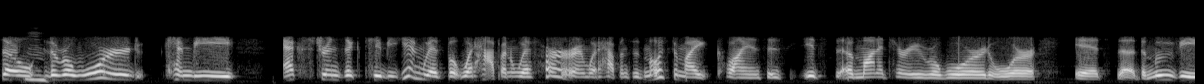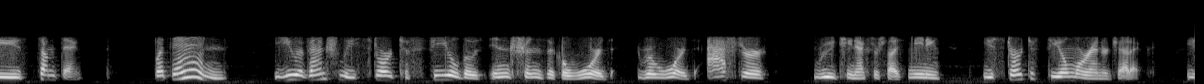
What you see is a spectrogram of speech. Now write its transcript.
So mm. the reward can be extrinsic to begin with, but what happened with her and what happens with most of my clients is it's a monetary reward or it's the, the movies, something. But then you eventually start to feel those intrinsic awards, rewards after routine exercise, meaning you start to feel more energetic. You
